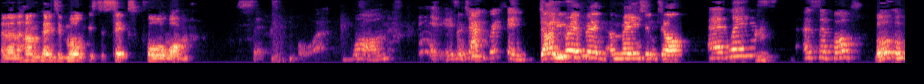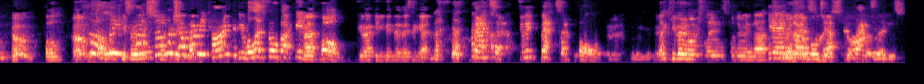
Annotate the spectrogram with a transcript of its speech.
And then the hand-painted mug is to six four one. Six, four, one is Dan Griffin. Dan Griffin, amazing job. Uh, Lynn's has said both. Oh, Oh. well, Oh. Oh, Lee, thanks so much. I'm very kind of you. Well, let's go back in. Right, Paul. Do you reckon you can do this again? Better. Do it better, Paul. thank you very much, Lynn, for doing that. Yeah, You're an incredible absolute gesture. star, Thanks, Lynn. Liz.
